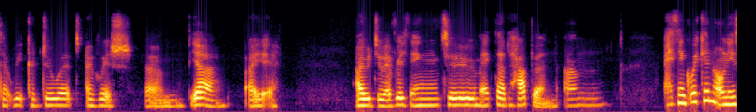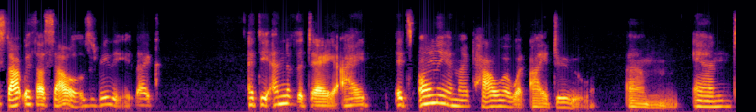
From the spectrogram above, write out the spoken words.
that we could do it, I wish. Um, yeah, I I would do everything to make that happen. Um, I think we can only start with ourselves, really. Like at the end of the day, I it's only in my power what I do, um, and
